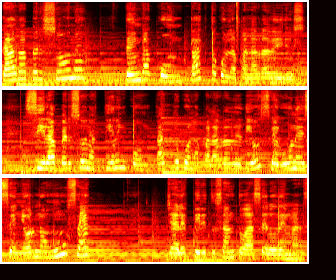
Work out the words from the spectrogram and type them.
cada persona tenga contacto con la palabra de Dios. Si las personas tienen contacto con la palabra de Dios, según el Señor nos use, ya el Espíritu Santo hace lo demás.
